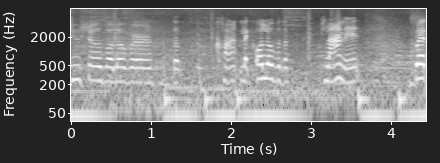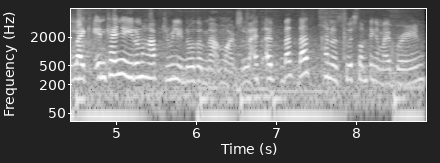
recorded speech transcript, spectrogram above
do shows all over the like all over the planet but like in Kenya, you don't have to really know them that much. And I, I, that, that kind of switched something in my brain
